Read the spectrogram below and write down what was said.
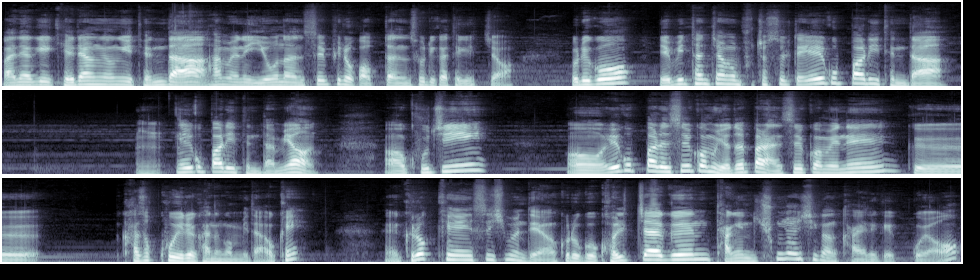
만약에 계량형이 된다 하면 이오나는 쓸 필요가 없다는 소리가 되겠죠. 그리고 예비 탄창을 붙였을 때 7발이 된다. 음, 7발이 된다면 어, 굳이 어, 7발을 쓸 거면 8발 안 쓸 거면은 그 가속 코일을 가는 겁니다. 오케이? 예, 그렇게 쓰시면 돼요. 그리고 걸작은 당연히 충전 시간 가야 되겠고요.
